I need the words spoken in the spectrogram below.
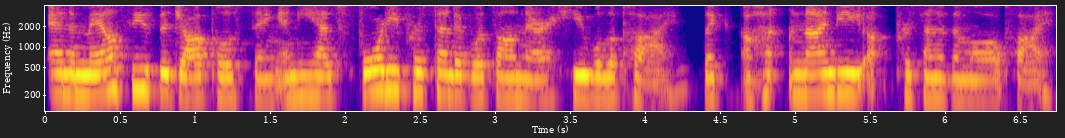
and a male sees the job posting and he has 40% of what's on there, he will apply. Like 90% of them will apply.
